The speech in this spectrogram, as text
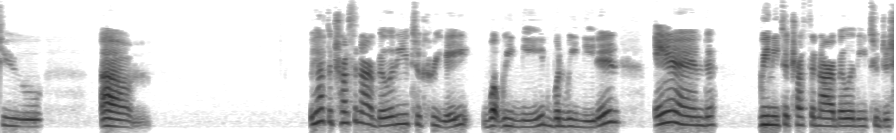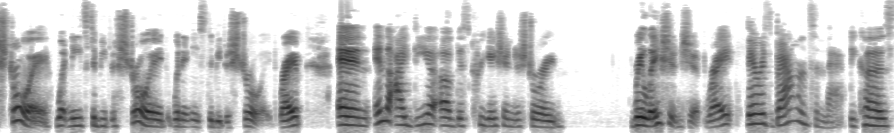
to, um, we have to trust in our ability to create what we need when we need it. And we need to trust in our ability to destroy what needs to be destroyed when it needs to be destroyed, right? And in the idea of this creation destroy relationship, right? There is balance in that because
